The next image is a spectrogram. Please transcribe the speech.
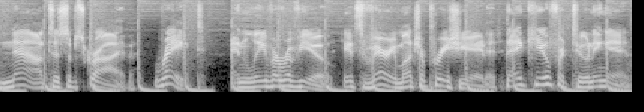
now to subscribe, rate, and leave a review. It's very much appreciated. Thank you for tuning in.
